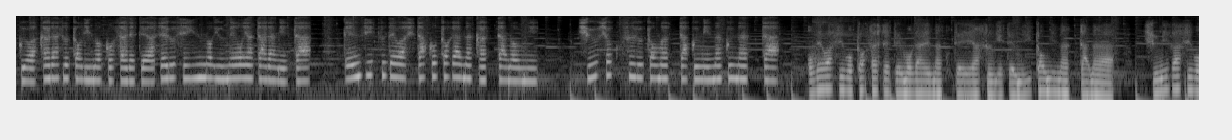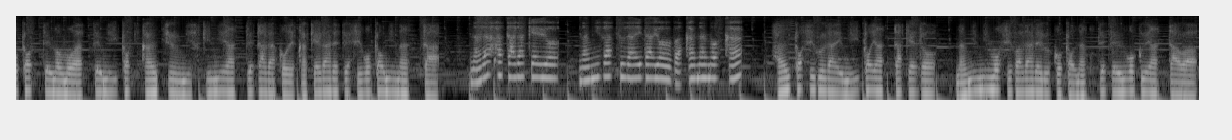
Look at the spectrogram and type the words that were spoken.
くわからず取り残されて焦るシーンの夢をやたら見た。現実ではしたことがなかったのに、就職すると全く見なくなった。俺は仕事させてもらえなくて嫌すぎてニートになったな趣味が仕事ってのもあってニート期間中に好きにやってたら声かけられて仕事になった。なら働けよ。何が辛いだよバカなのか？半年ぐらいニートやったけど、何にも縛られることなくて天国やったわ。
